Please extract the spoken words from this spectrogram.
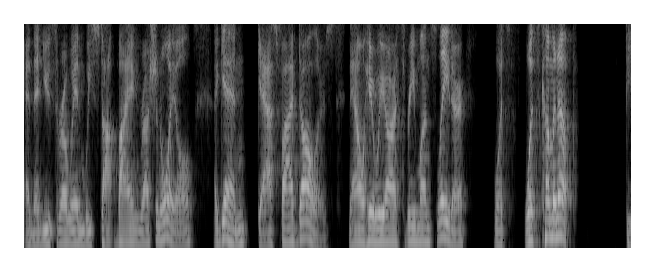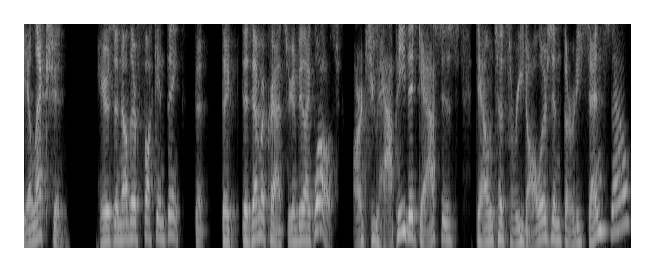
And then you throw in, we stopped buying Russian oil. Again, gas $5. Now here we are three months later. What's what's coming up? The election. Here's another fucking thing. The the, the Democrats are gonna be like, well, aren't you happy that gas is down to three dollars and thirty cents now?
